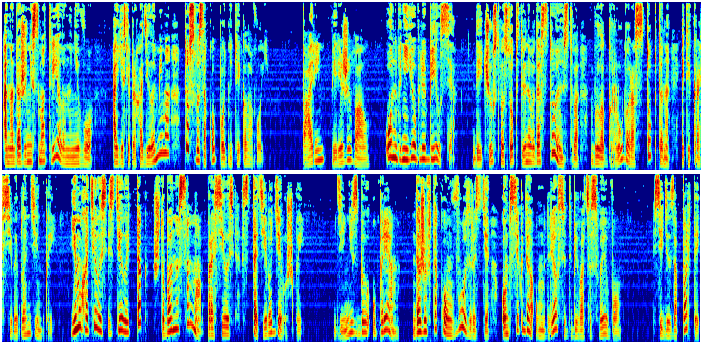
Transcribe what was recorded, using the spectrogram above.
Она даже не смотрела на него, а если проходила мимо, то с высоко поднятой головой. Парень переживал. Он в нее влюбился, да и чувство собственного достоинства было грубо растоптано этой красивой блондинкой. Ему хотелось сделать так, чтобы она сама просилась стать его девушкой. Денис был упрям. Даже в таком возрасте он всегда умудрялся добиваться своего. Сидя за партой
